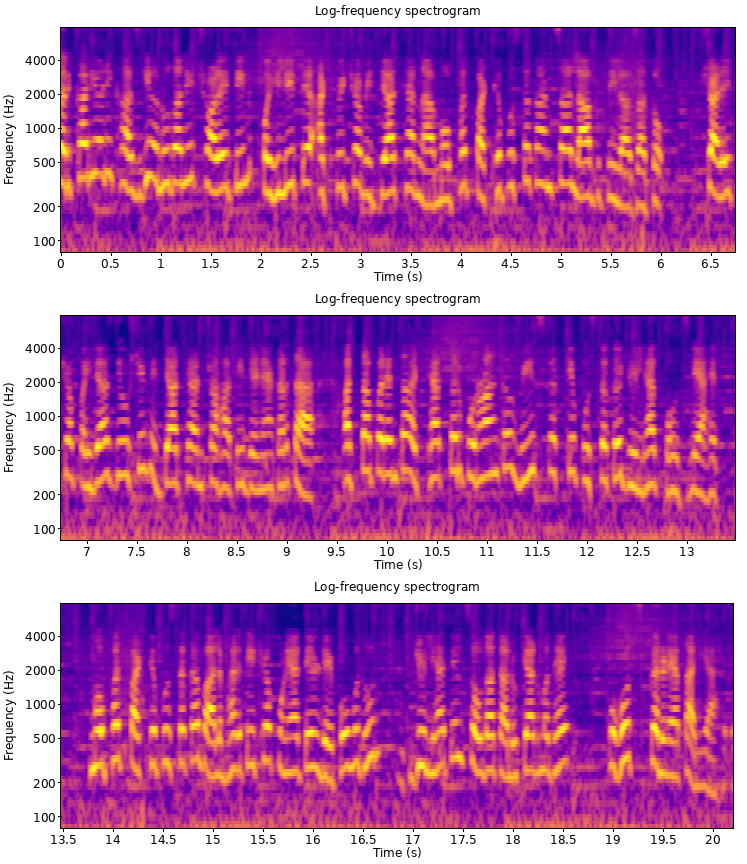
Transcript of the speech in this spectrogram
सरकारी आणि खासगी अनुदानित शाळेतील पहिली ते आठवीच्या विद्यार्थ्यांना मोफत पाठ्यपुस्तकांचा लाभ दिला जातो. शाळेच्या पहिल्याच दिवशी विद्यार्थ्यांच्या हाती देण्याकरता आतापर्यंत अठ्याहत्तर पूर्णांक वीस टक्के पुस्तकं जिल्ह्यात पोहोचली आहेत. मोफत पाठ्यपुस्तकं बालभारतीच्या पुण्यातील डेपोमधून जिल्ह्यातील चौदा तालुक्यांमध्ये पोहोच करण्यात आली आहेत.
